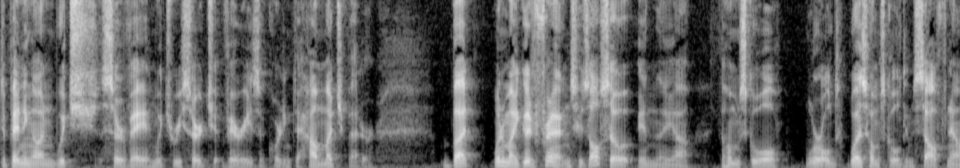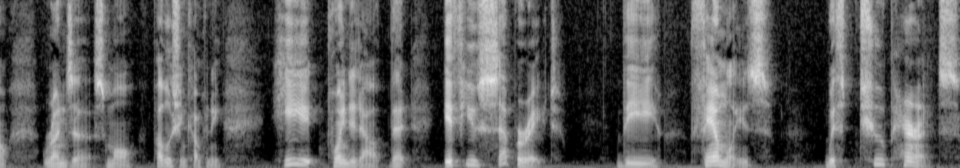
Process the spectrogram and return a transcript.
depending on which survey and which research, it varies according to how much better. But one of my good friends, who's also in the uh, the homeschool world, was homeschooled himself. Now runs a small publishing company. He pointed out that if you separate the families with two parents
